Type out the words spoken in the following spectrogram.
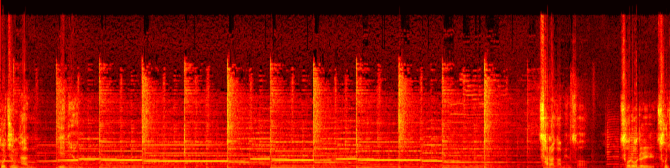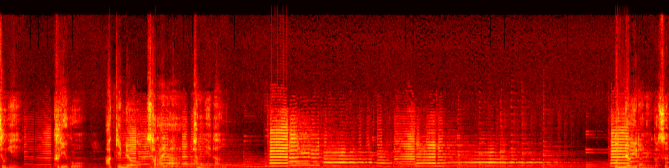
소중한 인연 살아가면서 서로를 소중히 그리고 아끼며 살아야 합니다. 운명이라는 것은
